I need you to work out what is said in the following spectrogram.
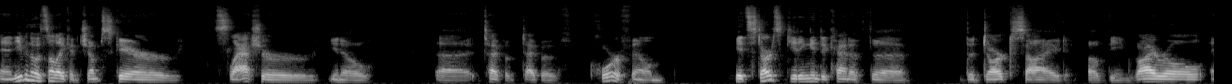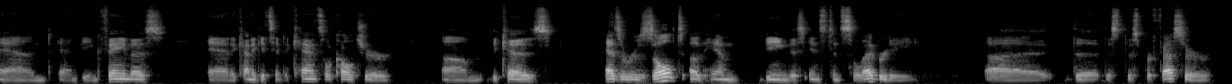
And even though it's not like a jump scare slasher, you know, uh, type of type of horror film, it starts getting into kind of the the dark side of being viral and and being famous, and it kind of gets into cancel culture um, because as a result of him being this instant celebrity, uh, the this this professor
